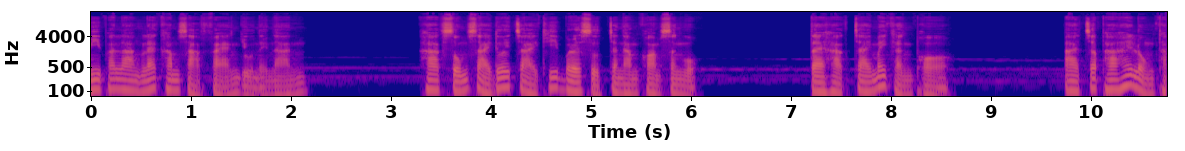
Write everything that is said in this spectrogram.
มีพลังและคำสาปแฝงอยู่ในนั้น หากสวมใส่ด้วยใจที่บริสุทธิ์จะนำความสงบ แต่หากใจไม่แข็งพอ อาจจะพาให้หลงทับ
